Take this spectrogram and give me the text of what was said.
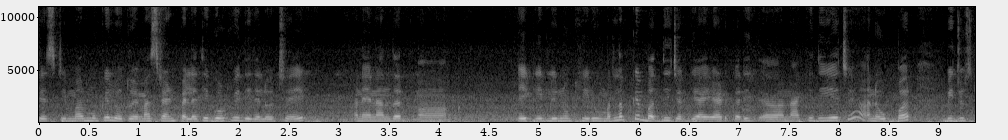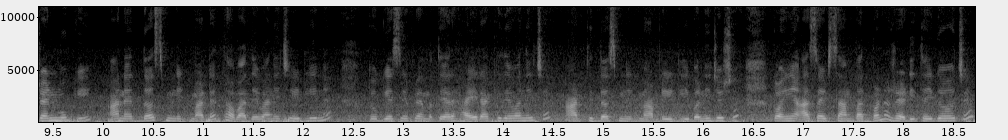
જે સ્ટીમર મૂકેલું હતું એમાં સ્ટેન્ડ પહેલેથી ગોઠવી દીધેલું છે એક અને એના અંદર એક ઇડલીનું ખીરું, મતલબ કે બધી જગ્યાએ એડ કરી નાખી દઈએ છીએ અને ઉપર બીજું સ્ટેન્ડ મૂકી અને દસ મિનિટ માટે થવા દેવાની છે ઇડલીને તો ગેસની ફ્લેમ અત્યારે હાઈ રાખી દેવાની છે. આઠથી દસ મિનિટમાં આપણી ઇડલી બની જશે. તો અહીંયા આ સાઈડ સાંભાર પણ રેડી થઈ ગયો છે.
